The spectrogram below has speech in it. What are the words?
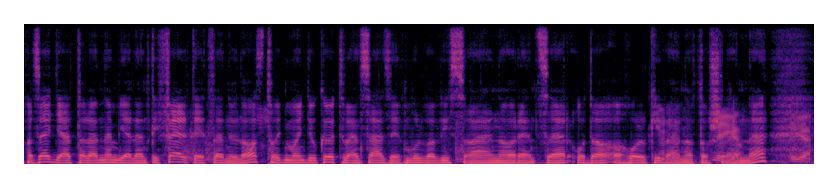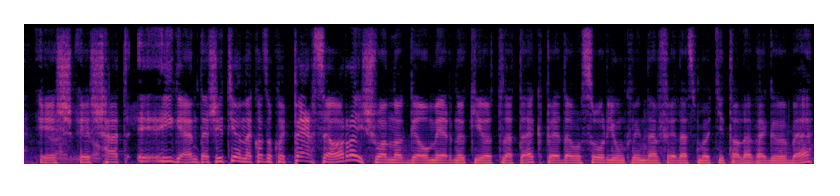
az egyáltalán nem jelenti feltétlenül azt, hogy mondjuk 50-100 év múlva visszaállna a rendszer oda, ahol kívánatos Igen. lenne. Igen. És, Igen. és hát igen, de és itt jönnek azok, hogy persze arra is vannak geomérnöki ötletek, például szórjunk mindenféle szmötyit a levegőbe.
